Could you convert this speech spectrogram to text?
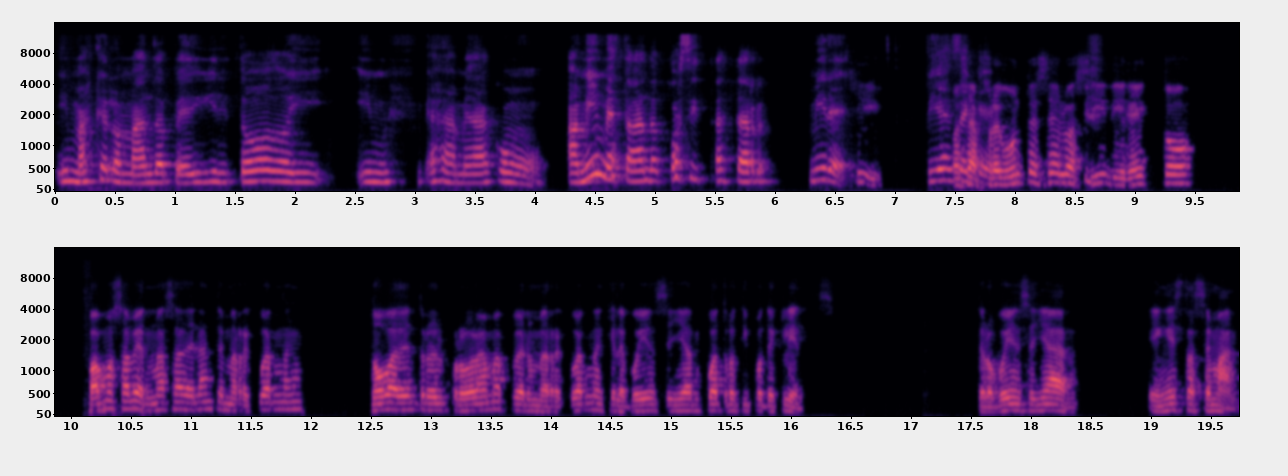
Y más que lo mando a pedir y todo, y, y me da como, a mí me está dando cositas estar, mire, Sí, fíjese o sea, que, pregúnteselo así directo. Vamos a ver, más adelante me recuerdan, no va dentro del programa, pero me recuerdan que les voy a enseñar cuatro tipos de clientes. Te los voy a enseñar en esta semana.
